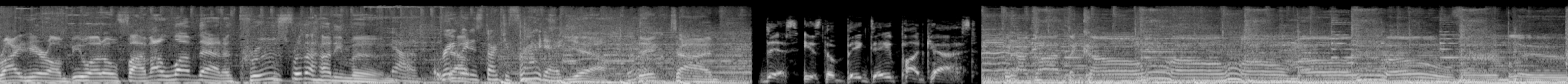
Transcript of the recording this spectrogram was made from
right here on B105. I love that. A cruise for the honeymoon. Yeah. Great way to start your Friday. Yeah, big time. This is the Big Dave Podcast. I got the comb blues.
